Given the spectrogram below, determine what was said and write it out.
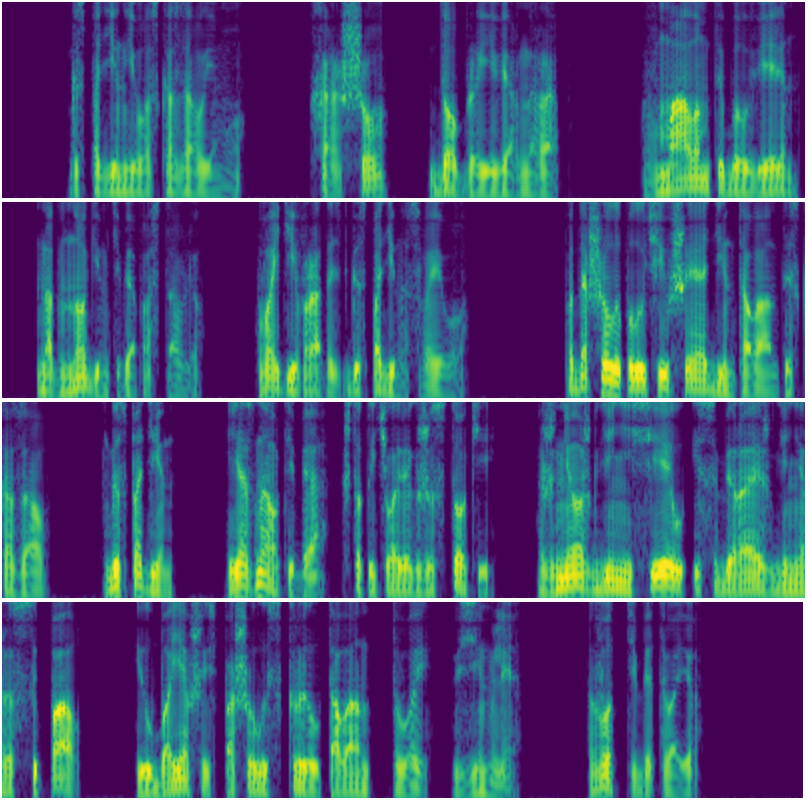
Господин его сказал ему, «Хорошо, добрый и верный раб. В малом ты был верен, над многим тебя поставлю. Войди в радость господина своего». Подошел и получивший один талант и сказал, «Господин, я знал тебя, что ты человек жестокий, жнешь, где не сеял, и собираешь, где не рассыпал, и, убоявшись, пошел и скрыл талант твой в земле. Вот тебе твое».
